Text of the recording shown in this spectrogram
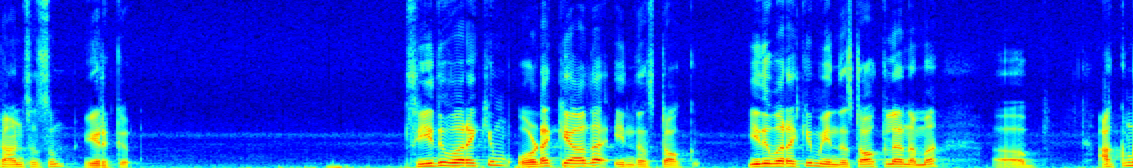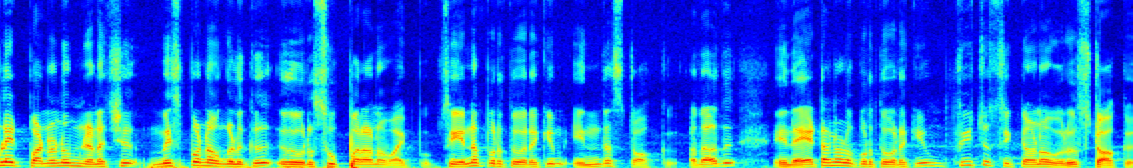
சான்சஸும் இருக்குது ஸோ இது வரைக்கும் உடைக்காத இந்த ஸ்டாக் இது வரைக்கும் இந்த ஸ்டாக்கில் நம்ம அக்குமுலேட் பண்ணணும்னு நினச்சி மிஸ் பண்ணவங்களுக்கு இது ஒரு சூப்பரான வாய்ப்பு. ஸோ என்னை பொறுத்த வரைக்கும் இந்த ஸ்டாக்கு அதாவது இந்த எட்டனோலை பொறுத்த வரைக்கும் ஃபியூச்சரிஸ்டிக்கான ஒரு ஸ்டாக்கு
